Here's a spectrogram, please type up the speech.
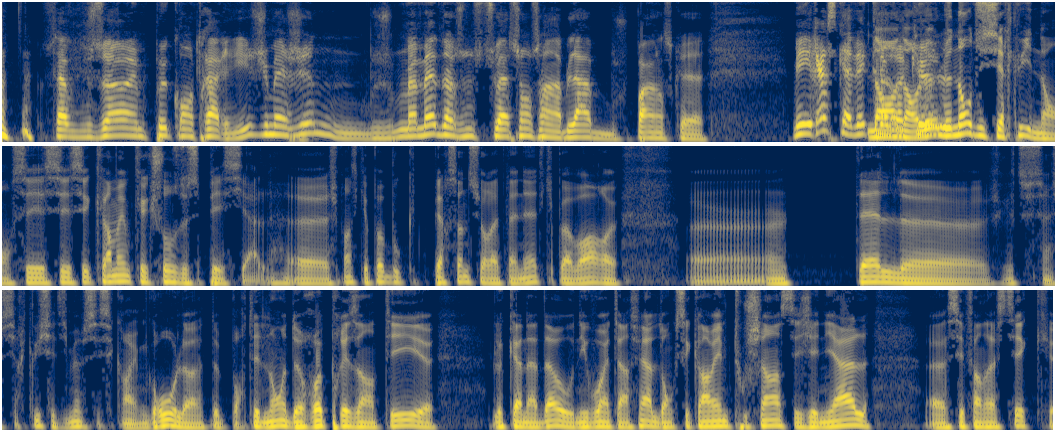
Ça vous a un peu contrarié, j'imagine? Je me mets dans une situation semblable. Je pense que. Mais il reste qu'avec le Non, non, recul. le, le nom du circuit, non, c'est c'est c'est quand même quelque chose de spécial. Euh, je pense qu'il n'y a pas beaucoup de personnes sur la planète qui peuvent avoir euh, un tel euh, c'est un circuit, c'est immeuble, c'est c'est quand même gros là, de porter le nom et de représenter euh, le Canada au niveau international. Donc c'est quand même touchant, c'est génial, euh, c'est fantastique.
